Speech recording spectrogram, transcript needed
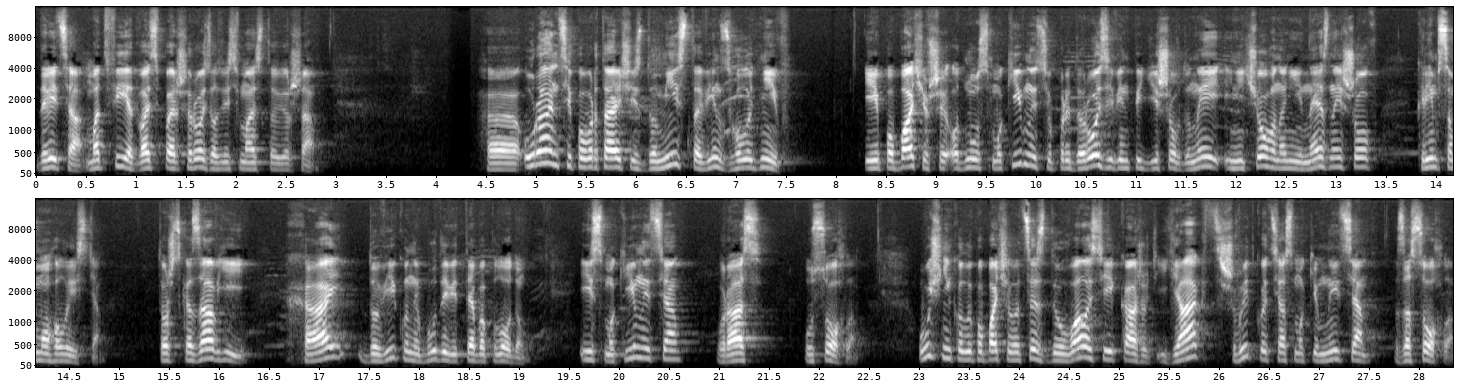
Дивіться, Матфія, 21 розділ 18 вірша. Е, Уранці, повертаючись до міста, він зголоднів. І, побачивши одну смоківницю при дорозі, він підійшов до неї і нічого на ній не знайшов, крім самого листя. Тож сказав їй: Хай до віку не буде від тебе плоду. І смоківниця враз усохла. Учні, коли побачили це, здивувалися і кажуть, як швидко ця смоківниця засохла.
